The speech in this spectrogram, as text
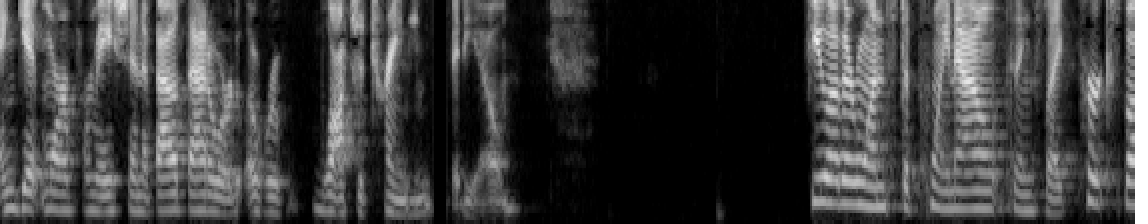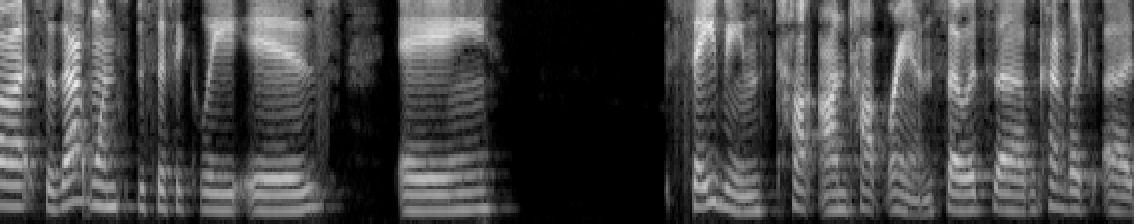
and get more information about that or, or watch a training video few other ones to point out things like PerkSpot. So that one specifically is a savings on top brand. So it's um, kind of like a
